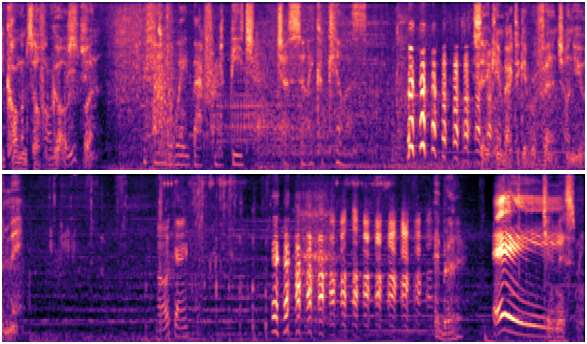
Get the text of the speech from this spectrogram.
He called himself a ghost, but... We found a way back from the beach just so he could kill us. he said he came back to get revenge on you and me. Oh, okay. hey, brother. Hey! Did you miss me?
